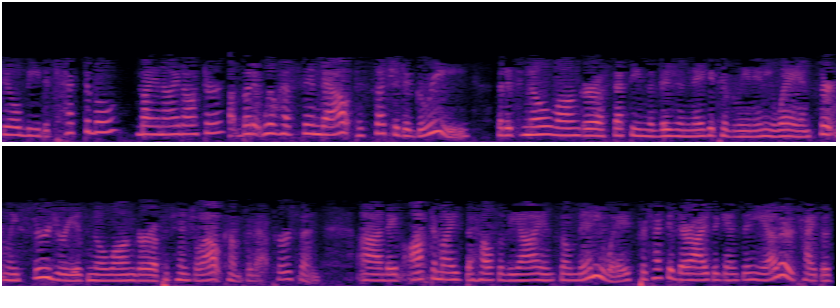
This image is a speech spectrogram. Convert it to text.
still be detectable by an eye doctor, but it will have thinned out to such a degree that it's no longer affecting the vision negatively in any way, and certainly surgery is no longer a potential outcome for that person. Uh, they've optimized the health of the eye in so many ways, protected their eyes against any other type of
